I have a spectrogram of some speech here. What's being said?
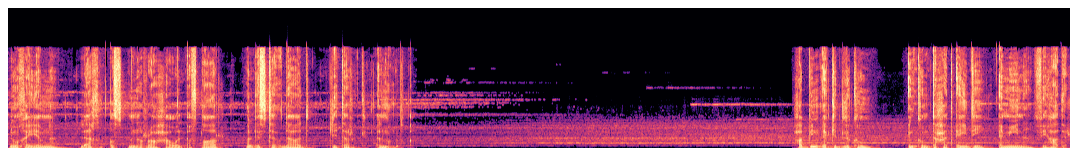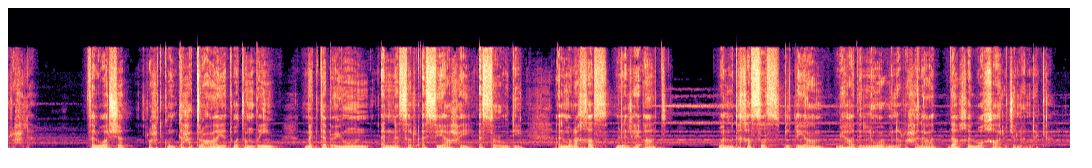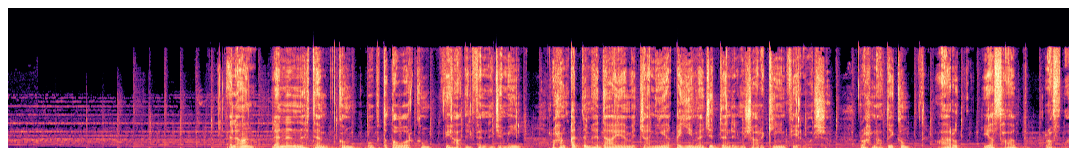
لمخيمنا لأخذ قسط من الراحة والإفطار والاستعداد لترك المنطقة. حابين نأكد لكم إنكم تحت أيدي أمينة في هذه الرحلة. فالورشة راح تكون تحت رعاية وتنظيم مكتب عيون النسر السياحي السعودي المرخص من الهيئات والمتخصص بالقيام بهذا النوع من الرحلات داخل وخارج المملكة. الآن لأننا نهتم بكم وبتطوركم في هذا الفن الجميل راح نقدم هدايا مجانية قيمة جدا للمشاركين في الورشة راح نعطيكم عرض يصعب رفضه.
